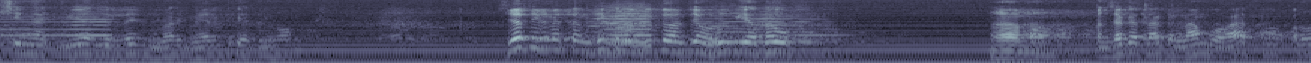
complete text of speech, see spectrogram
તો કોઈના ઉછીના લઈને મારી મેરડી જ નો જેથી મેં તને દીકરો દીધો અને જેમ રૂપિયા દઉં. હા મામા. અને જગત આગળ લાંબો હાથ ન કરો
